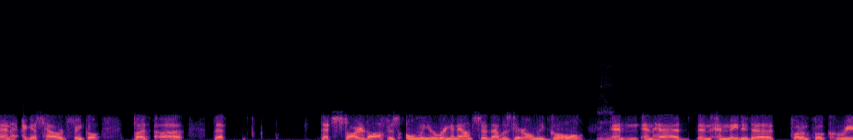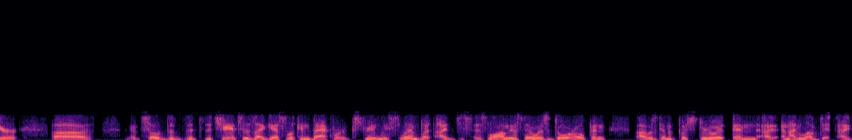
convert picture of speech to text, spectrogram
and I guess Howard Finkel, but uh, that that started off as only a ring announcer. That was their only goal, and and had and and made it a quote unquote career. Uh, so the, the the chances, I guess, looking back, were extremely slim. But I just, as long as there was a door open, I was going to push through it, and I and I loved it. I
